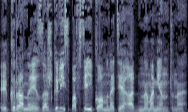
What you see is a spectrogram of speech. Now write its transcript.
Экраны зажглись по всей комнате одномоментно.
